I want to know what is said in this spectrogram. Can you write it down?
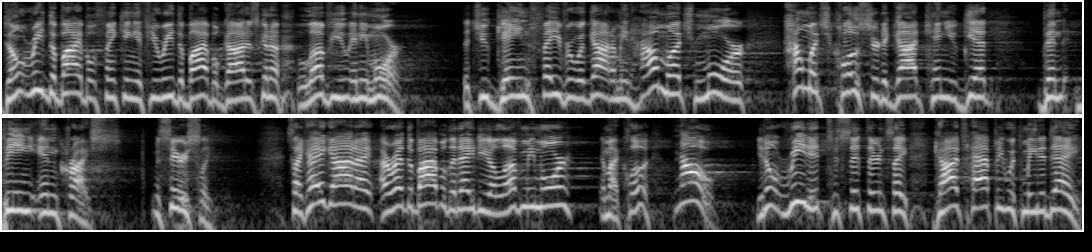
Don't read the Bible thinking if you read the Bible, God is gonna love you anymore, that you gain favor with God. I mean, how much more, how much closer to God can you get than being in Christ? I mean, seriously. It's like, hey, God, I, I read the Bible today. Do you love me more? Am I close? No. You don't read it to sit there and say, God's happy with me today.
